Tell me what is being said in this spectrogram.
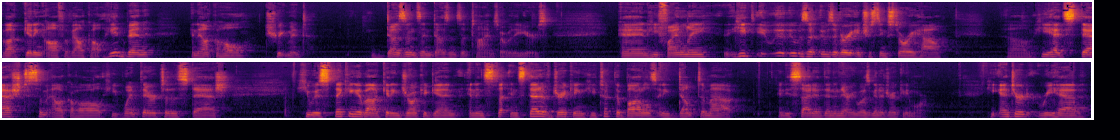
about getting off of alcohol. He had been in alcohol treatment dozens and dozens of times over the years. And he finally he it, it was a it was a very interesting story how um, he had stashed some alcohol. He went there to the stash. He was thinking about getting drunk again, and inst- instead of drinking, he took the bottles and he dumped them out, and decided then and there he wasn't going to drink anymore. he entered rehab,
